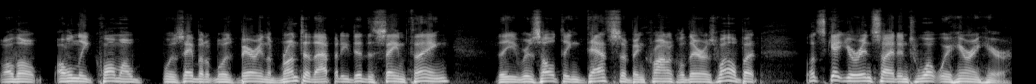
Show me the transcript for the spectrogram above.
although only Cuomo was able to, was bearing the brunt of that, but he did the same thing. The resulting deaths have been chronicled there as well. But let's get your insight into what we're hearing here.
